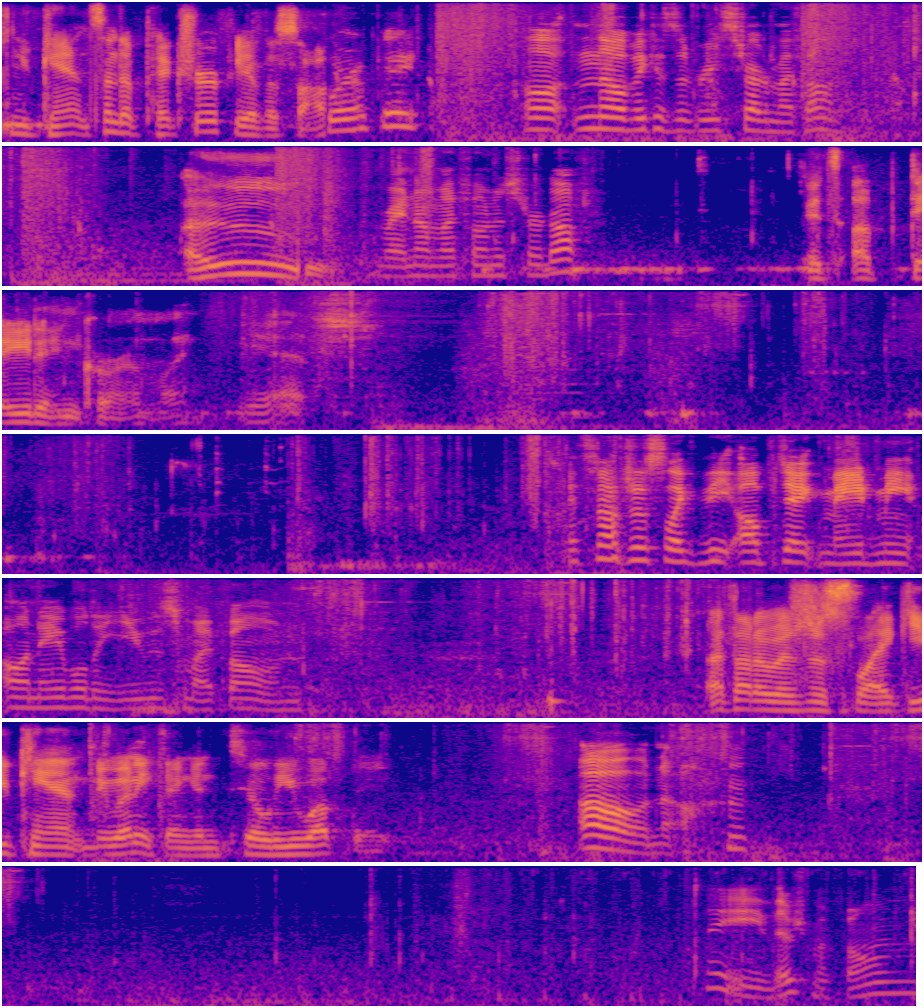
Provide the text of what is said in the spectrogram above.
You can't send a picture if you have a software update? Well, no, because it restarted my phone. Oh. Right now my phone is turned off. It's updating currently. Yes. It's not just like the update made me unable to use my phone. I thought it was just like you can't do anything until you update. Oh, no. hey, there's my phone.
